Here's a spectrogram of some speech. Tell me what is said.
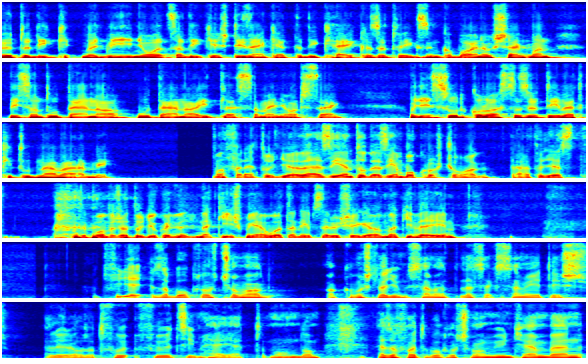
ötödik, vagy mi nyolcadik és tizenkettedik hely között végzünk a bajnokságban, viszont utána, utána itt lesz a Mennyország. Hogy egy szurkoló azt az öt évet ki tudná várni? A fene tudja, de ez ilyen, tudod, ez ilyen bokros csomag. Tehát, hogy ezt, ezt pontosan tudjuk, hogy neki is milyen volt a népszerűsége annak idején. Hát figyelj, ez a bokros csomag, akkor most legyünk szemet, leszek szemét, és előrehozott fő, főcím helyett mondom. Ez a fajta bokros csomag Münchenben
